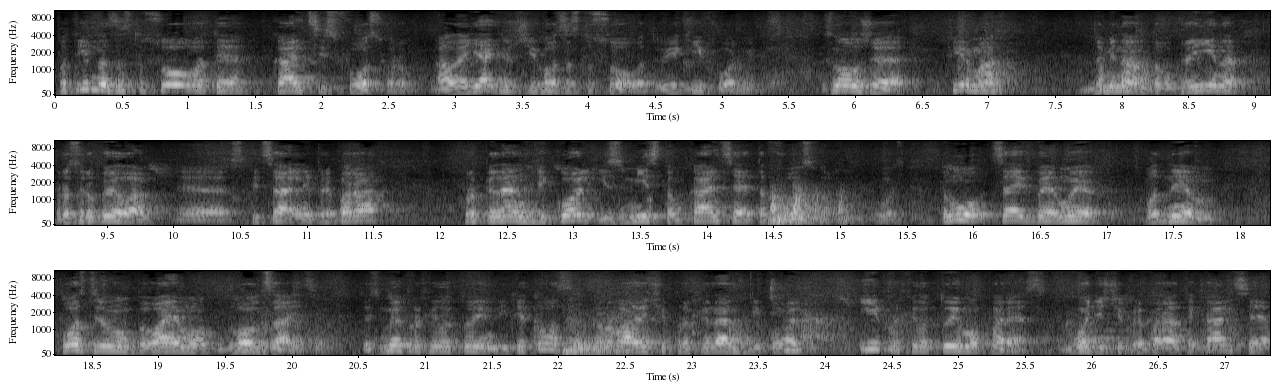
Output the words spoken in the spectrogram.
потрібно застосовувати кальцій з фосфором. Але як же його застосовувати? У якій формі? Знову ж, фірма Домінанта Україна розробила е, спеціальний препарат пропіленгліколь із вмістом кальція та фосфора. Ось. Тому це якби ми одним пострілом вбиваємо двох зайців. Тобто ми профілактуємо і кетоз, заливаючи пропіленгліколь, і профілактуємо перес, вводячи препарати кальція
